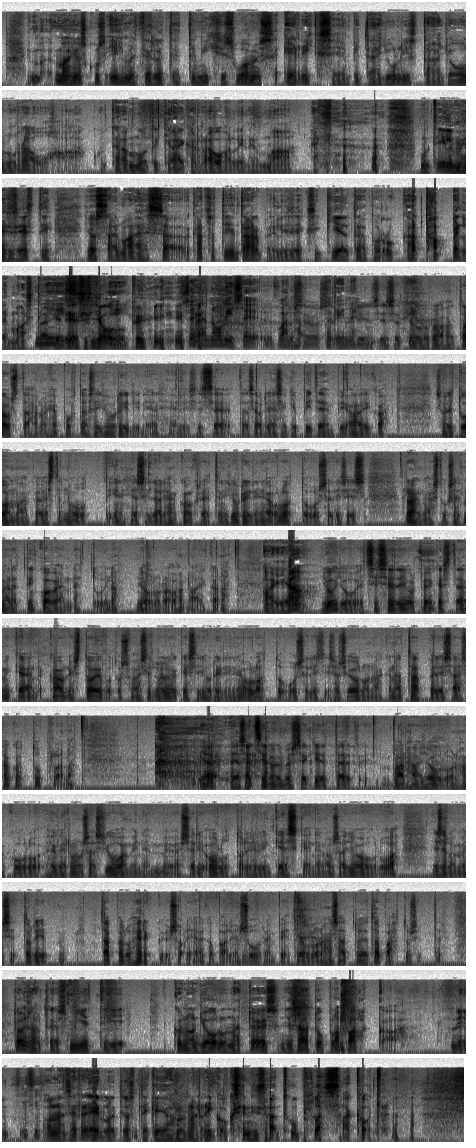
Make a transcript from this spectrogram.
Mä oon joskus ihmetellyt, että miksi Suomessa erikseen pitää julistaa joulurauhaa, kun tämä on muutenkin aika rauhallinen maa. Mutta ilmeisesti jossain vaiheessa katsottiin tarpeelliseksi kieltää porukkaa tappelemasta niin, edes joulupyhiin. Niin. Sehän oli se vanha se perinne. Se ydin, siis, että joulurauhan taustahan on ihan puhtaasti juridinen, eli siis se, että se oli ensinnäkin pitempi aika se oli tuomaanpäivästä nuuttiin ja sillä oli ihan konkreettinen juridinen ulottuvuus, eli siis rangaistukset määrättiin kovennettuina joulurauhan aikana. Ai jaa. Joo, joo, että siis se ei ollut pelkästään mikään kaunis toivotus, vaan sillä oli oikeasti juridinen ulottuvuus, eli siis jos joulun aikana tappeli, sai sakot tuplana. Ja, ja sitten siinä oli myös sekin, että vanhaan jouluunhan kuuluu hyvin runsas juominen myös, eli olut oli hyvin keskeinen osa joulua. Ja silloin myös että oli, tappeluherkkyys oli aika paljon suurempi, että joulunhan sattui ja tapahtui sitten. Toisaalta jos miettii kun on jouluna töissä, niin saa tupla palkkaa. Niin onhan se reilu, että jos tekee jouluna rikoksen, niin saa tupla sakot.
